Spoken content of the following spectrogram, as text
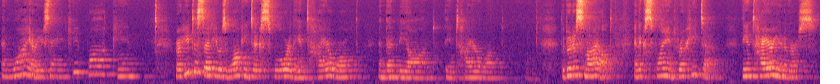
And why are you saying, Keep walking? Rohita said he was walking to explore the entire world and then beyond the entire world. The Buddha smiled and explained Rohita, the entire universe,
